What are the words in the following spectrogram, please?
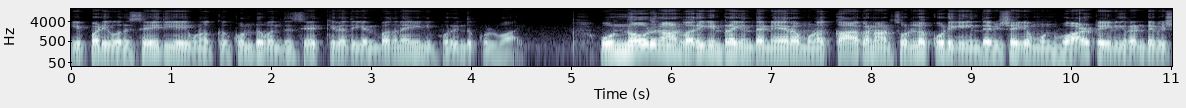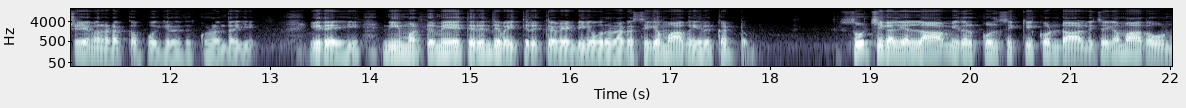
இப்படி ஒரு செய்தியை உனக்கு கொண்டு வந்து சேர்க்கிறது என்பதனை நீ புரிந்து கொள்வாய். உன்னோடு நான் வருகின்ற இந்த நேரம் உனக்காக நான் சொல்லக்கூடிய இந்த விஷயம் உன் வாழ்க்கையில் இரண்டு விஷயங்கள் நடக்கப் போகிறது குழந்தையே. இதை நீ மட்டுமே தெரிந்து வைத்திருக்க வேண்டிய ஒரு ரகசியமாக இருக்கட்டும். சூழ்ச்சிகள் எல்லாம் இதற்குள் சிக்கிக்கொண்டால் நிச்சயமாக உன்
